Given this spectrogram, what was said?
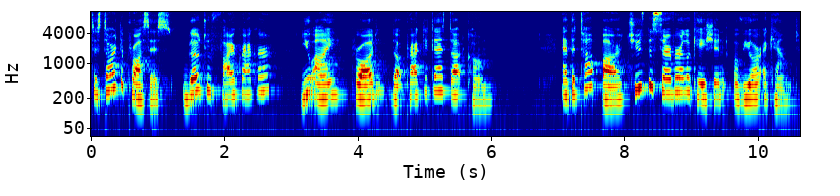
To start the process, go to Firecracker UI prod.practitest.com. At the top bar, choose the server location of your account,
